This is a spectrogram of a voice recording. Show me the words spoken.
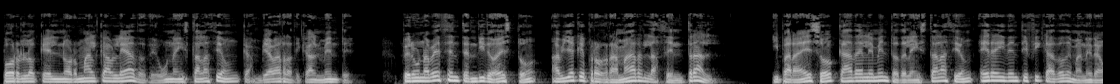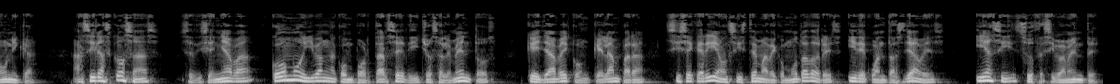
por lo que el normal cableado de una instalación cambiaba radicalmente. Pero una vez entendido esto, había que programar la central, y para eso cada elemento de la instalación era identificado de manera única. Así las cosas, se diseñaba cómo iban a comportarse dichos elementos, qué llave con qué lámpara, si se quería un sistema de conmutadores y de cuántas llaves, y así sucesivamente.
